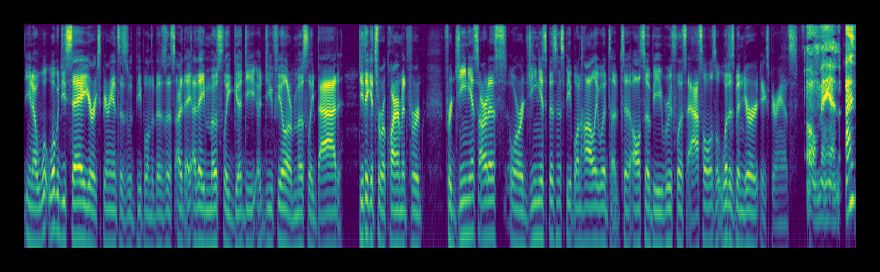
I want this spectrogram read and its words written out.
you know what what would you say your experiences with people in the business are they are they mostly good? Do you do you feel or mostly bad? Do you think it's a requirement for for genius artists or genius business people in Hollywood to, to also be ruthless assholes? What has been your experience? Oh man, I've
